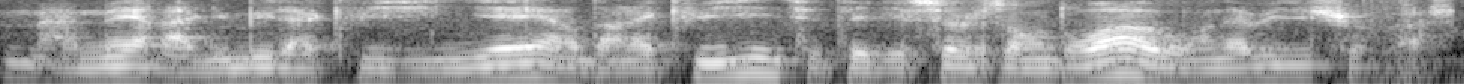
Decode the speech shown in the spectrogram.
ma mère allumait la cuisinière dans la cuisine, c'était les seuls endroits où on avait du chauffage.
